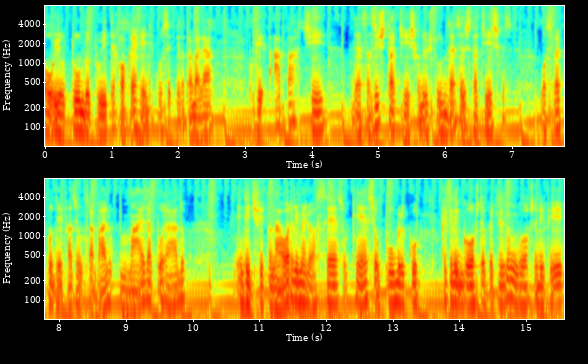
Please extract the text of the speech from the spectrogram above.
ou YouTube, ou Twitter, qualquer rede que você queira trabalhar, porque a partir dessas estatísticas, do estudo dessas estatísticas, você vai poder fazer um trabalho mais apurado, identificando a hora de melhor acesso, quem é seu público, o que, é que ele gosta, o que, é que ele não gosta de ver,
